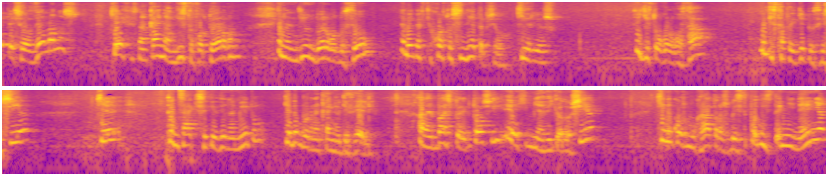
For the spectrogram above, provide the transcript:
έπεσε ο δαίμονας και έχασε να κάνει αντίστοιχο το έργο εναντίον του έργου του Θεού. Ε, βέβαια ευτυχώς το συνέτρεψε ο Κύριος. Εκεί στο Γολγοθά με τη σταυρική του θυσία και δεν τσάκισε τη δύναμή του και δεν μπορεί να κάνει ό,τι θέλει. Αλλά εν πάση περιπτώσει έχει μια δικαιοδοσία και είναι κοσμοκράτορας με την στενή έννοια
